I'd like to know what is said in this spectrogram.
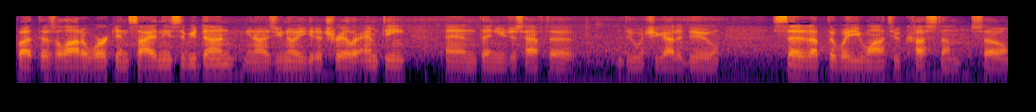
but there's a lot of work inside needs to be done. You know, as you know, you get a trailer empty, and then you just have to do what you got to do set it up the way you want to custom. So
